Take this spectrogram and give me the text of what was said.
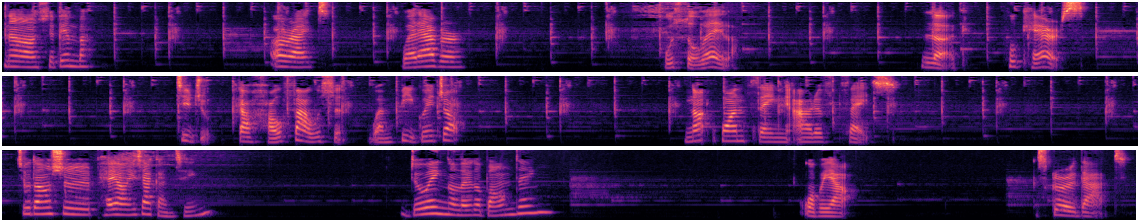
那随便吧。All right, whatever. 无所谓了。Look, who cares? 记住，要毫发无损，完璧归赵。 Not one thing out of place。就当是培养一下感情。Doing a little bonding。我不要。Screw that。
